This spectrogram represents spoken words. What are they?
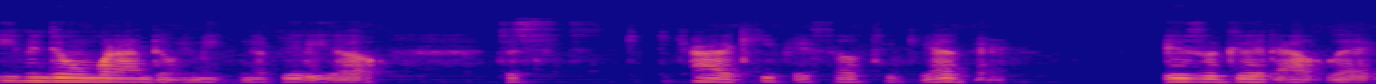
Even doing what I'm doing, making a video, just to try to keep yourself together is a good outlet.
